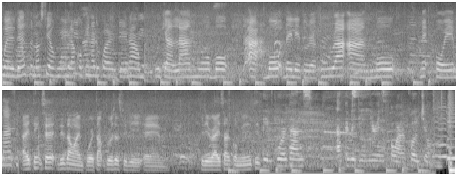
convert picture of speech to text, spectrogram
Well, then, for no stay home, like up in the quarantine, we can learn more about, uh, about the literature and about poemas. I think say, this is an important process for the um, for the Raizal community. The importance of everything here in our culture.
